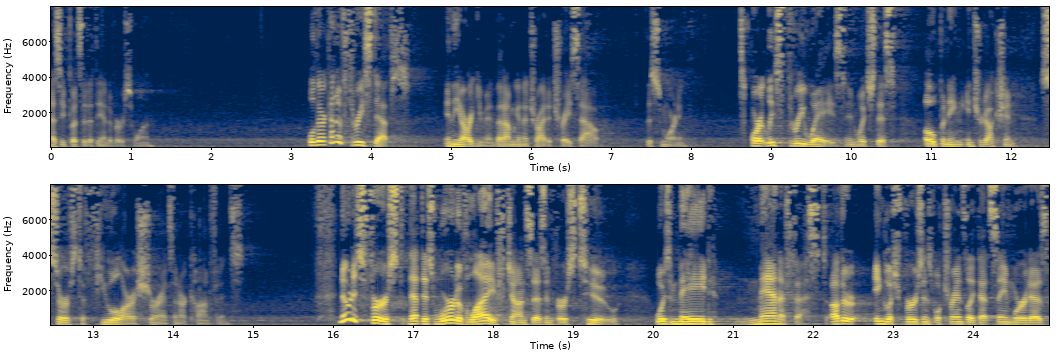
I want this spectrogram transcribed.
as he puts it at the end of verse 1? Well, there are kind of three steps in the argument that I'm going to try to trace out this morning. Or at least three ways in which this opening introduction serves to fuel our assurance and our confidence. Notice first that this word of life, John says in verse 2, was made manifest. Other English versions will translate that same word as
